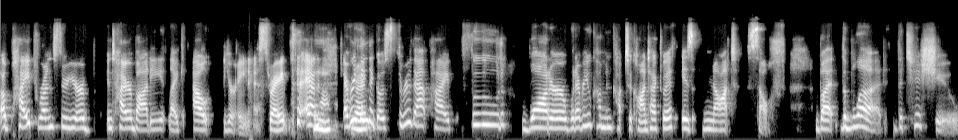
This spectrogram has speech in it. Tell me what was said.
a pipe runs through your entire body like out your anus right and mm-hmm. everything right. that goes through that pipe food water whatever you come into co- contact with is not self but the blood the tissue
